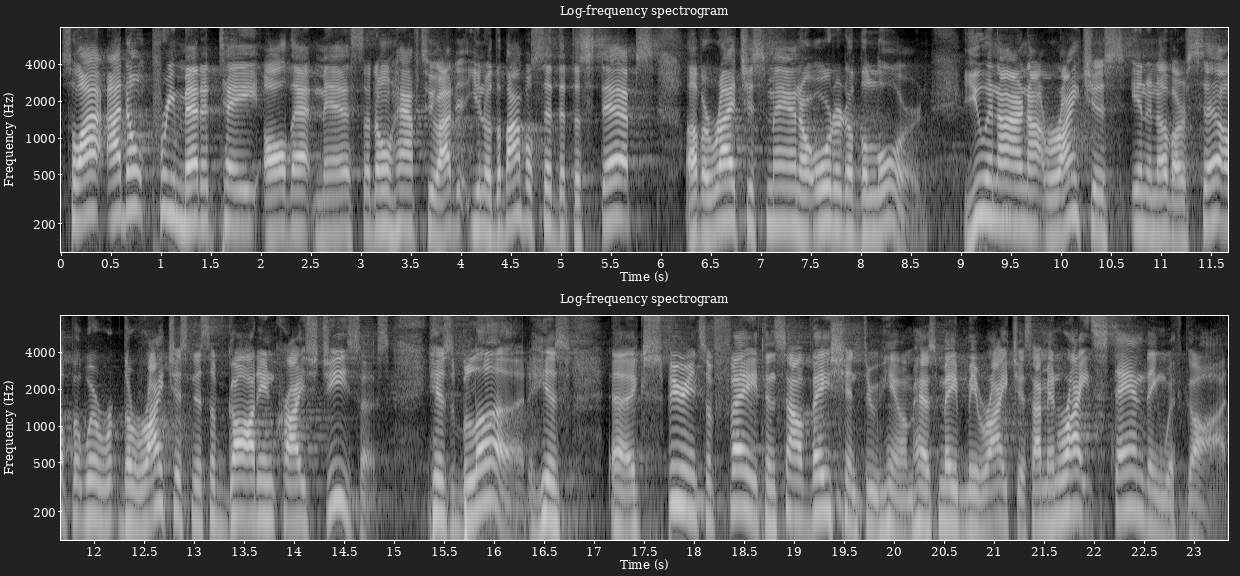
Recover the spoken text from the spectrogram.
So I, I don't premeditate all that mess. I don't have to. I, you know, the Bible said that the steps of a righteous man are ordered of the Lord. You and I are not righteous in and of ourselves, but we're the righteousness of God in Christ Jesus his blood, his uh, experience of faith and salvation through him has made me righteous. I'm in right standing with God.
